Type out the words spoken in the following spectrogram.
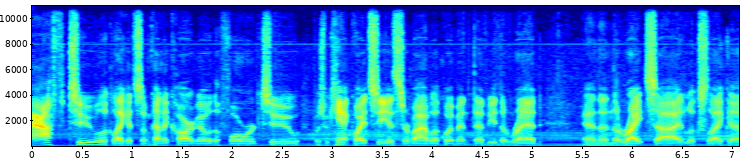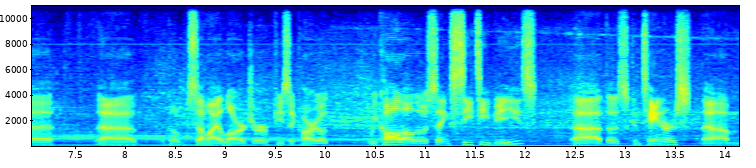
aft two look like it's some kind of cargo. The forward two, which we can't quite see, is survival equipment. That'd be the red. And then the right side looks like a, uh, like a semi-larger piece of cargo. We call all those things CTBs, uh, those containers, um,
